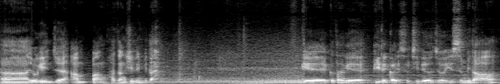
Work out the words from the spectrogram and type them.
아, 여기 이제 안방 화장실입니다. 깨끗하게 비데까지 설치되어져 있습니다.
